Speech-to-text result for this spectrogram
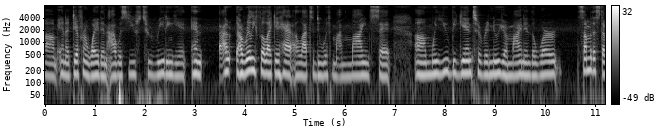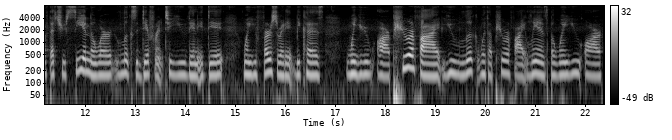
um, in a different way than I was used to reading it. And I, I really feel like it had a lot to do with my mindset. Um, when you begin to renew your mind in the word, some of the stuff that you see in the word looks different to you than it did when you first read it because when you are purified, you look with a purified lens. But when you are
